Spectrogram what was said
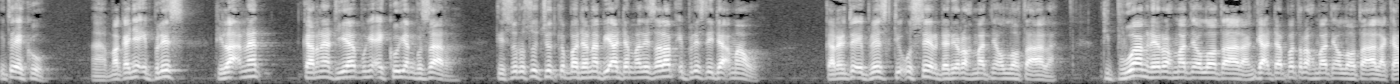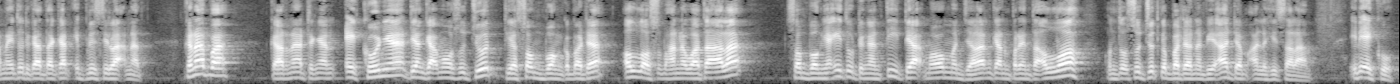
Itu ego. Nah, makanya iblis dilaknat karena dia punya ego yang besar. Disuruh sujud kepada Nabi Adam alaihissalam, iblis tidak mau. Karena itu iblis diusir dari rahmatnya Allah Ta'ala. dibuang dari rahmatnya Allah Ta'ala. Nggak dapat rahmatnya Allah Ta'ala. Karena itu dikatakan iblis dilaknat. Kenapa? Karena dengan egonya dia nggak mau sujud, dia sombong kepada Allah Subhanahu Wa Ta'ala. Sombongnya itu dengan tidak mau menjalankan perintah Allah untuk sujud kepada Nabi Adam alaihissalam. Ini ego.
